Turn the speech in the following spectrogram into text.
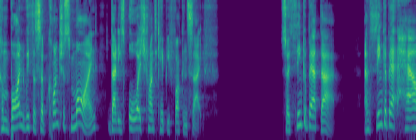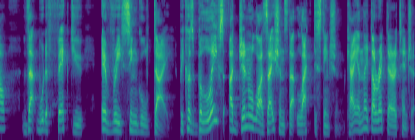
combined with a subconscious mind that is always trying to keep you fucking safe. So think about that and think about how that would affect you every single day. Because beliefs are generalizations that lack distinction, okay? And they direct our attention.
